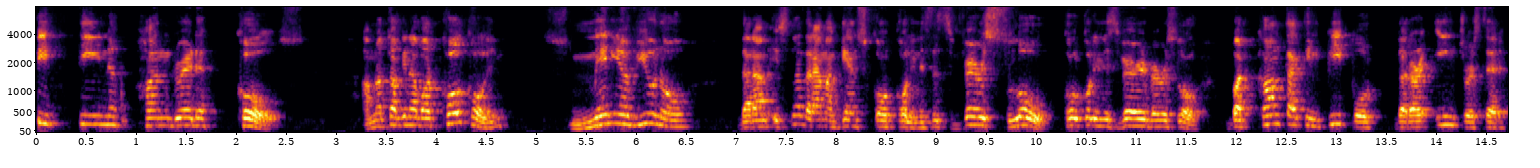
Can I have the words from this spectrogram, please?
1,500 calls. I'm not talking about cold calling many of you know that I'm, it's not that I'm against cold calling, it's just very slow. Cold calling is very, very slow. But contacting people that are interested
